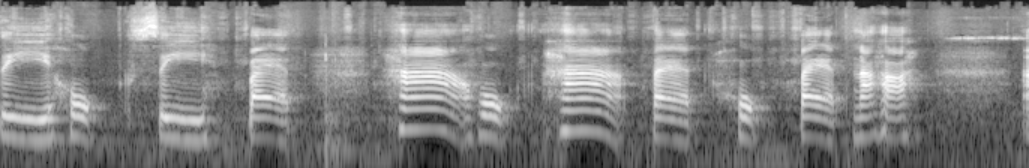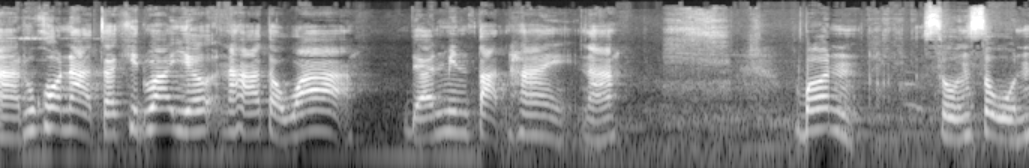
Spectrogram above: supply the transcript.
สี่หกสี่แปดห้าหกห้าแปดหกแปดนะคะอ่าทุกคนอาจจะคิดว่าเยอะนะคะ แต่ว่าเดี๋ยวแอดมินตัดให้นะ เบิ้ล ศูนย์ศูนย์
